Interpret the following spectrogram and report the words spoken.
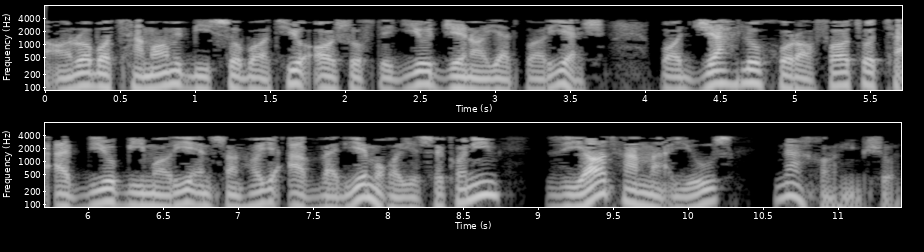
آن را با تمام بیثباتی و آشفتگی و جنایتباریش با جهل و خرافات و تعدی و بیماری انسانهای اولیه مقایسه کنیم زیاد هم معیوس نخواهیم شد.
